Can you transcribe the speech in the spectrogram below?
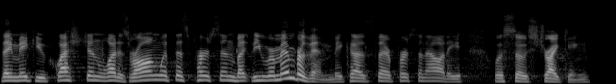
They make you question what is wrong with this person, but you remember them because their personality was so striking.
